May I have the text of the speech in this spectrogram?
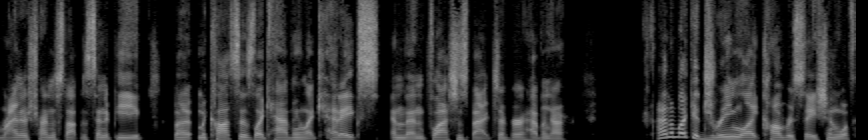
Reiner's trying to stop the centipede, but Mikasa's like having like headaches, and then flashes back to her having a kind of like a dreamlike conversation with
